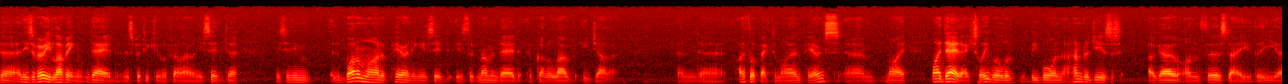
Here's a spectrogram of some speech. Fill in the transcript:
uh, and he's a very loving dad, this particular fellow, and he said, uh, he said, the bottom line of parenting, he said, is that mum and dad have got to love each other. And uh, I thought back to my own parents. Um, my my dad actually will be born 100 years ago on Thursday, the, uh,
